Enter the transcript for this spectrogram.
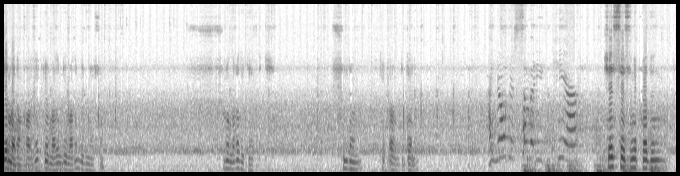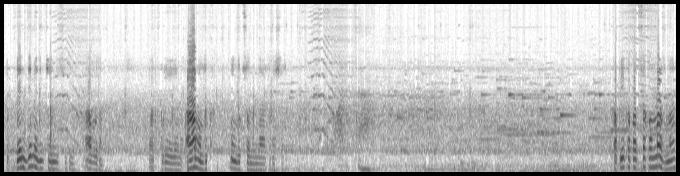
Görmeden farz et. Görmedim duymadım bilmiyorsun. Şuralara da geldik. Şuradan tekrar gidelim. I know there's somebody here. Kes sesini kadın. Ben demedim kendisi diye. Aa buradan. Bak buraya gel. Aa bulduk. Bulduk sonunda arkadaşlar. Kapıyı kapatsak olmaz mı?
